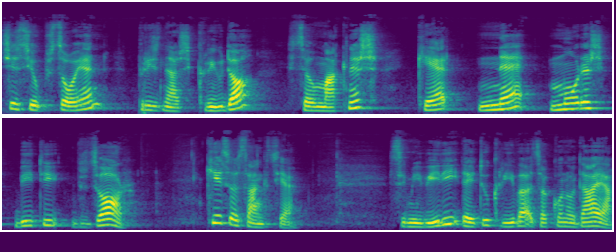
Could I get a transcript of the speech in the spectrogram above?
Če si obsojen, priznaš krivdo, se umakneš, ker ne moreš biti vzor. Kje so sankcije? Se mi vidi, da je tu kriva zakonodaja.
